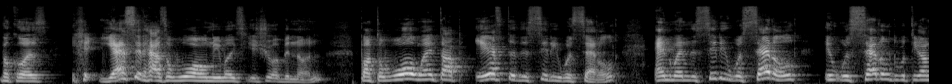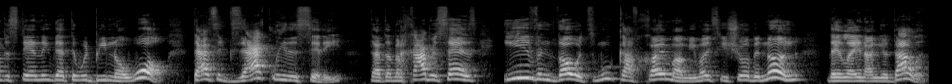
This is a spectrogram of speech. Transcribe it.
because yes, it has a wall, Mimais Yeshua ben Nun, but the wall went up after the city was settled, and when the city was settled, it was settled with the understanding that there would be no wall. That's exactly the city that the Mechaber says, even though it's Mukaf Chayma Mimais Yeshua ben Nun, they lay on your Dalit.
